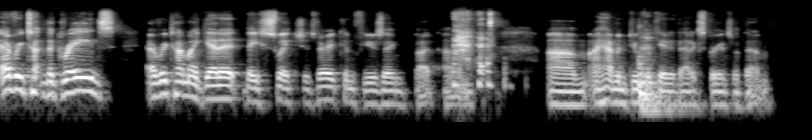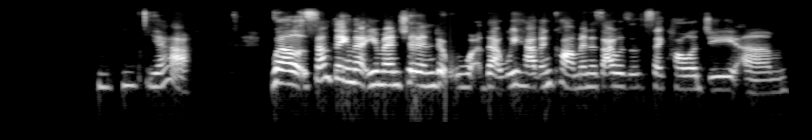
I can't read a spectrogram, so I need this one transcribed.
every time the grades, every time I get it, they switch. It's very confusing, but um, um, I haven't duplicated that experience with them. Mm-hmm. Yeah. Well, something that you mentioned w- that we have in common is I was a psychology um,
